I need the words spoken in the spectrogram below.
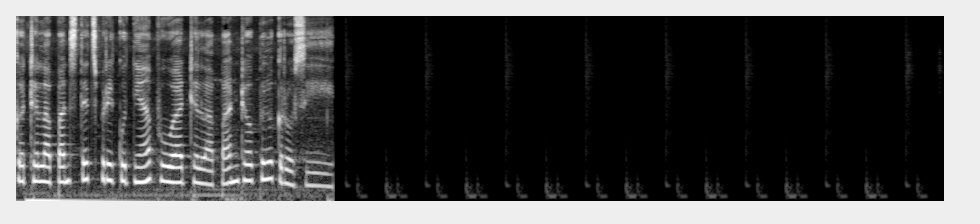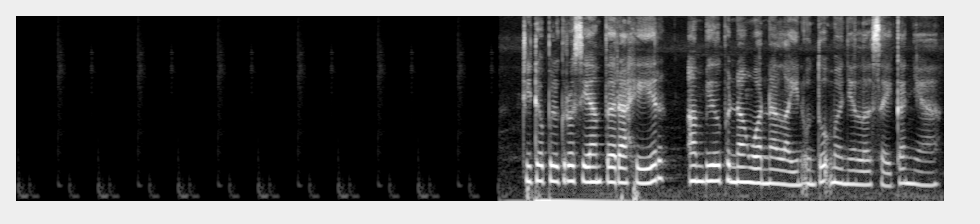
Ke 8 stitch berikutnya buat 8 double crochet. Di double crochet yang terakhir, ambil benang warna lain untuk menyelesaikannya.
